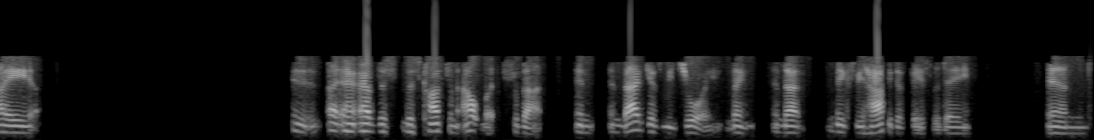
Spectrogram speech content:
I I have this this constant outlet for that, and and that gives me joy, and that makes me happy to face the day, and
